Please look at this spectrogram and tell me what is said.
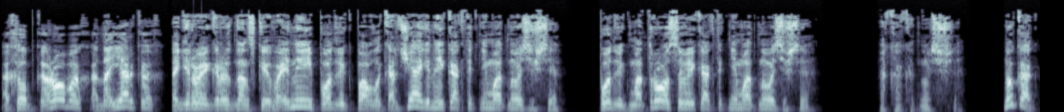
О хлопкоробах, о доярках, о герое гражданской войны, подвиг Павла Корчагина и как ты к нему относишься. Подвиг Матросова и как ты к нему относишься. А как относишься? Ну как?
